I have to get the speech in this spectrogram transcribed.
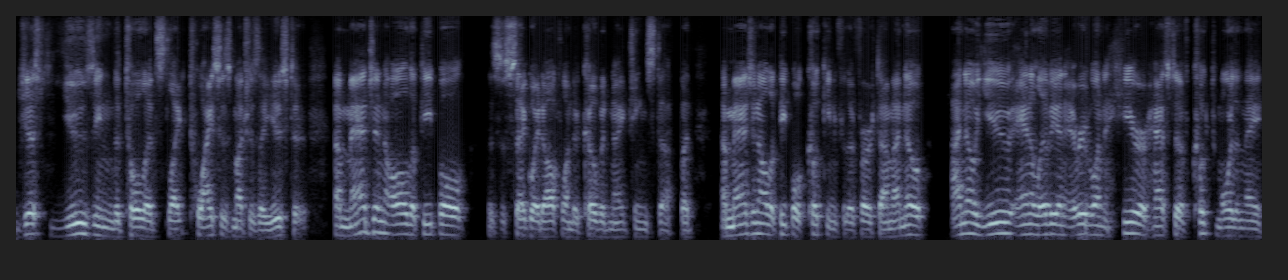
just using the toilets like twice as much as they used to. Imagine all the people. This is segued off onto COVID nineteen stuff, but imagine all the people cooking for the first time. I know, I know you and Olivia and everyone here has to have cooked more than they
